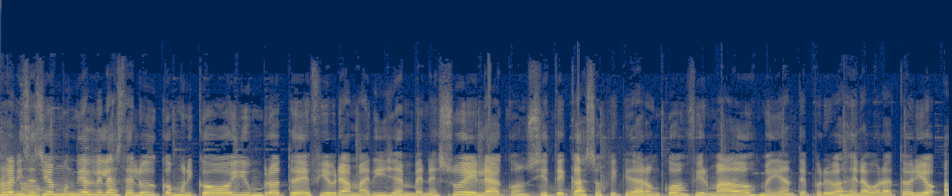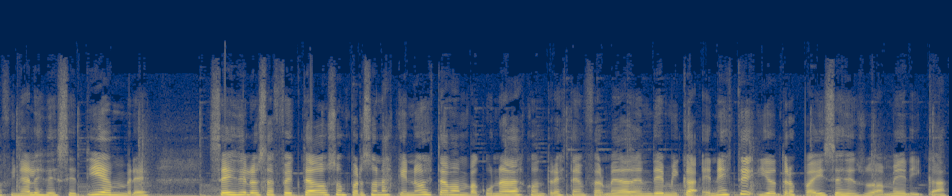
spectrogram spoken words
Organización Mundial de la Salud comunicó hoy de un brote de fiebre amarilla en Venezuela, con siete casos que quedaron confirmados mediante pruebas de laboratorio a finales de septiembre. Seis de los afectados son personas que no estaban vacunadas contra esta enfermedad endémica en este y otros países de Sudamérica.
